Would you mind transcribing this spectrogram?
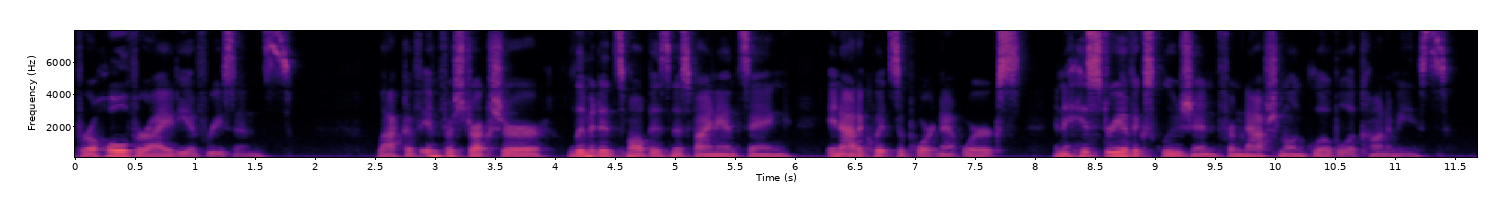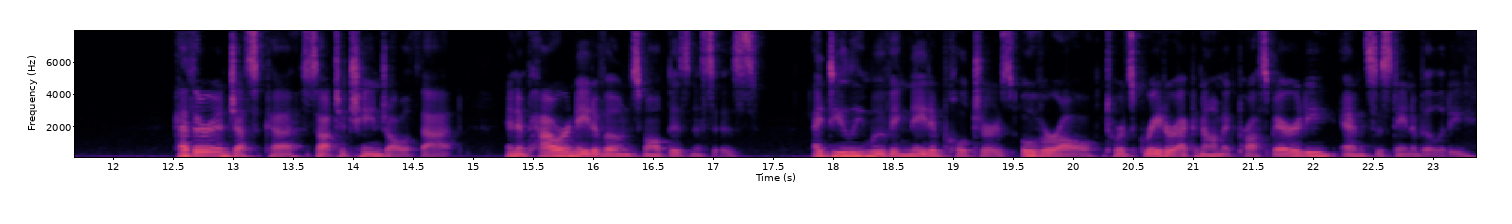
for a whole variety of reasons lack of infrastructure, limited small business financing, inadequate support networks, and a history of exclusion from national and global economies. Heather and Jessica sought to change all of that and empower Native owned small businesses, ideally moving Native cultures overall towards greater economic prosperity and sustainability.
